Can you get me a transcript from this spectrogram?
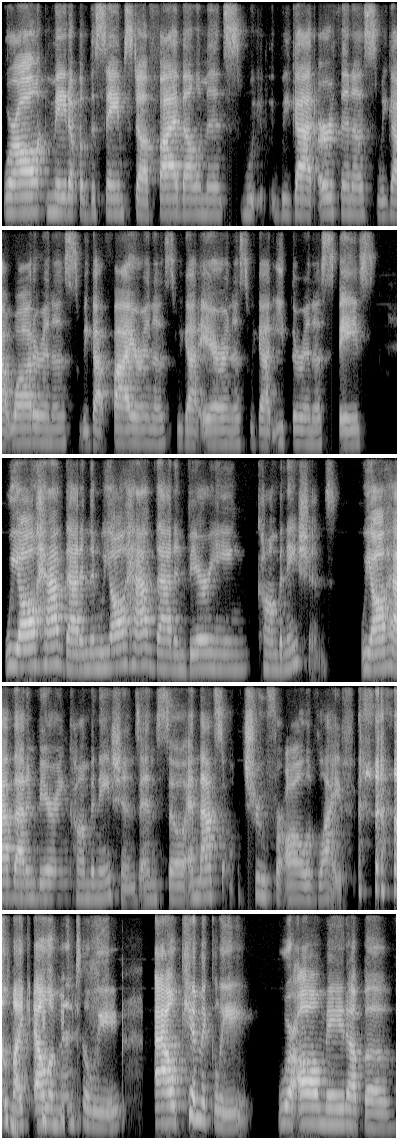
We're all made up of the same stuff, five elements. We, we got earth in us, we got water in us, we got fire in us, we got air in us, we got ether in us, space. We all have that. And then we all have that in varying combinations we all have that in varying combinations. And so and that's true for all of life. Like elementally alchemically we're all made up of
